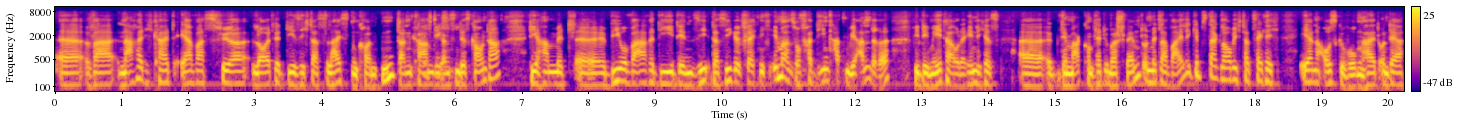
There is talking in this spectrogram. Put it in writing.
äh, war Nachhaltigkeit eher was für Leute, die sich das leisten konnten. Dann kamen Richtig. die ganzen Discounter, die haben mit äh, Bioware, die den, das Siegel vielleicht nicht immer so verdient hatten wie andere, wie Demeter oder ähnliches, äh, den Markt komplett überschwemmt. Und mittlerweile gibt es da, glaube ich, tatsächlich eher eine Ausgewogenheit. Und der,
